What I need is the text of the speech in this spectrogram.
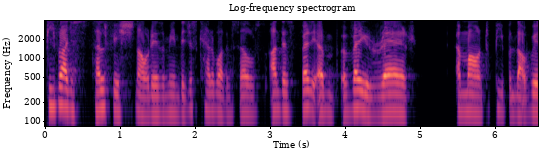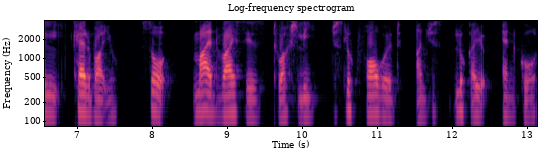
people are just selfish nowadays. I mean they just care about themselves. And there's very um, a very rare amount of people that will care about you. So my advice is to actually just look forward and just look at your end goal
